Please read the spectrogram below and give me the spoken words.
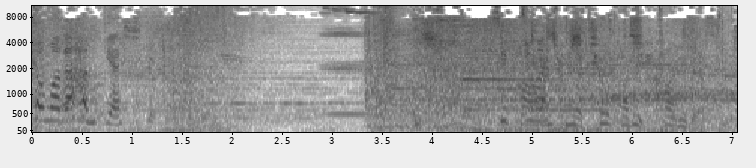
평화가 함께하시길. 집중하십시오. 포탑이 파괴되었습니다.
